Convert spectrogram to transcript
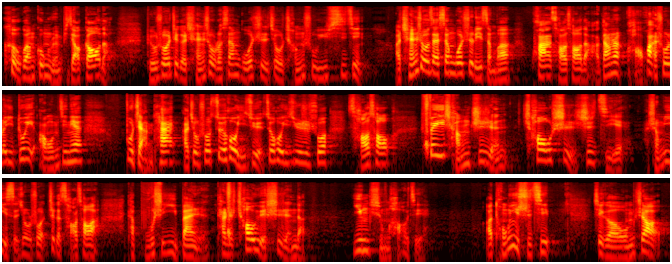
客观公允、比较高的。比如说，这个陈寿的《三国志》就成熟于西晋啊。陈寿在《三国志》里怎么夸曹操的啊？当然，好话说了一堆啊，我们今天不展开啊，就说最后一句。最后一句是说曹操非常之人，超世之杰。什么意思？就是说，这个曹操啊，他不是一般人，他是超越世人的英雄豪杰。啊同一时期，这个我们知道，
